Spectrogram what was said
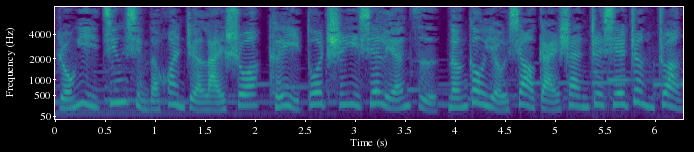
容易惊醒的患者来说，可以多吃一些莲子，能够有效改善这些症状。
